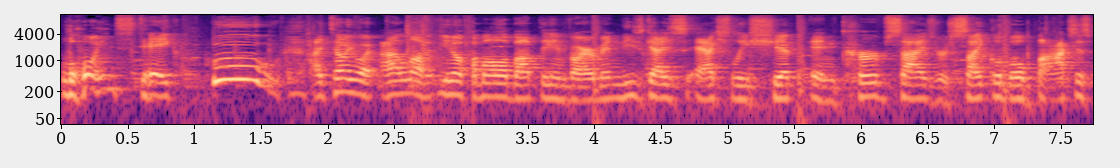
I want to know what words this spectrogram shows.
loin steak. Woo! I tell you what, I love it. You know, I'm all about the environment. And these guys actually ship in curbside recyclable boxes,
